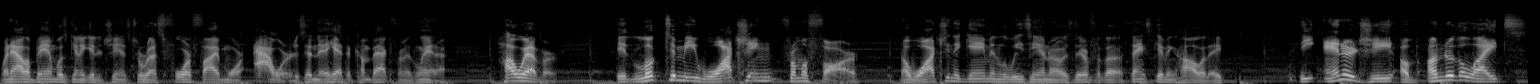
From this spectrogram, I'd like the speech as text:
when Alabama was going to get a chance to rest four or five more hours and they had to come back from Atlanta. However, it looked to me watching from afar, now watching the game in Louisiana, I was there for the Thanksgiving holiday, the energy of under the lights,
